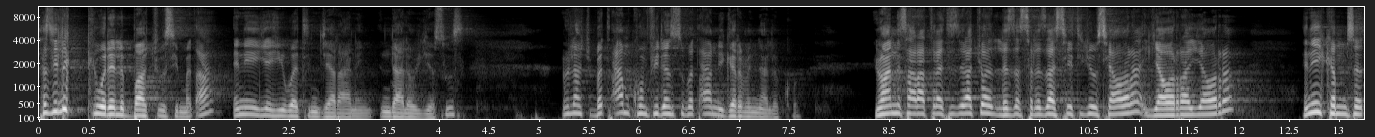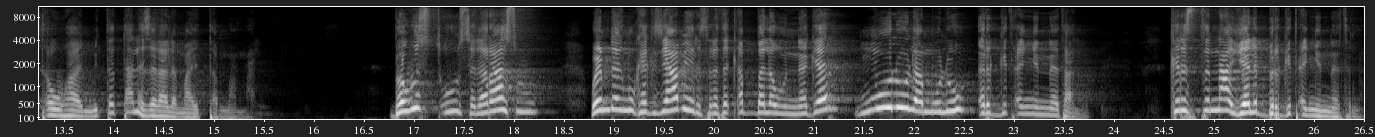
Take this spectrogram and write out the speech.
ስለዚህ ልክ ወደ ልባችሁ ሲመጣ እኔ የህይወት እንጀራ ነኝ እንዳለው ኢየሱስ ይላችሁ በጣም ኮንፊደንሱ በጣም ይገርመኛል እኮ ዮሐንስ አራት ላይ ትዝ ይላችኋል። ስለዛ ሴትዮ ሲያወራ እያወራ እያወራ እኔ ከምሰጠው ውሃ የሚጠጣ ለዘላለም አይጠማማል። በውስጡ ስለ ራሱ ወይም ደግሞ ከእግዚአብሔር ስለተቀበለው ነገር ሙሉ ለሙሉ እርግጠኝነት አለ። ክርስትና የልብ እርግጠኝነት ነው።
